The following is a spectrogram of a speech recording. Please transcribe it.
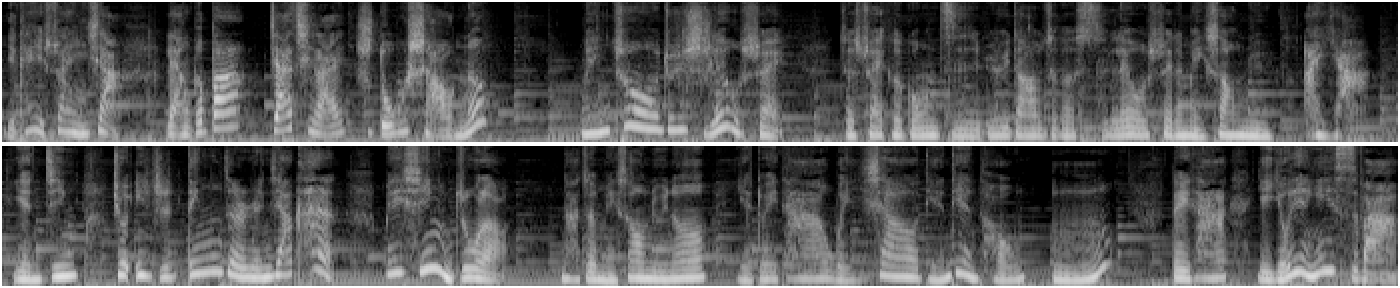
也可以算一下，两个八加起来是多少呢？没错，就是十六岁。这帅哥公子遇到这个十六岁的美少女，哎呀，眼睛就一直盯着人家看，被吸引住了。那这美少女呢，也对他微笑点点头，嗯，对他也有点意思吧？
